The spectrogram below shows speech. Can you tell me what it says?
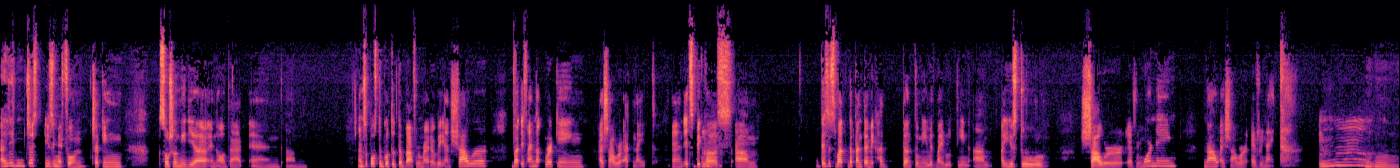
i'm just using my phone checking social media and all that. And um i'm supposed to go to the bathroom right away and shower. But if i'm not working i shower at night. And it's because um this is what the pandemic had done to me with my routine. Um, I used to shower every morning. Now I shower every night. Mm. Mm-hmm.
